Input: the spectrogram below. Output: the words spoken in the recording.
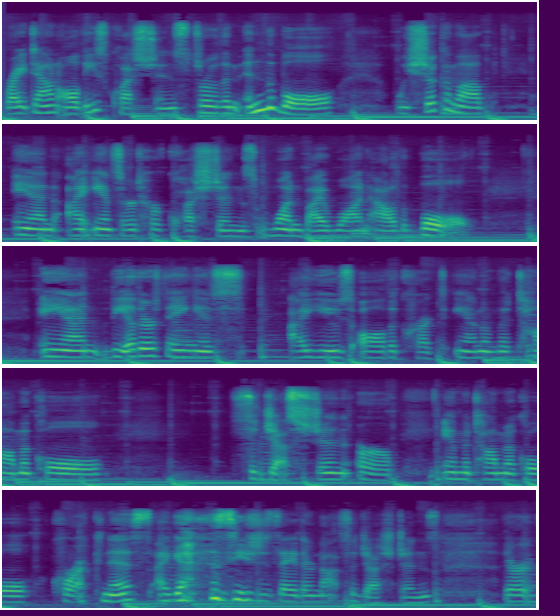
write down all these questions, throw them in the bowl. We shook them up, and I answered her questions one by one out of the bowl. And the other thing is, I use all the correct anatomical suggestion or anatomical correctness, I guess you should say. They're not suggestions. They're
